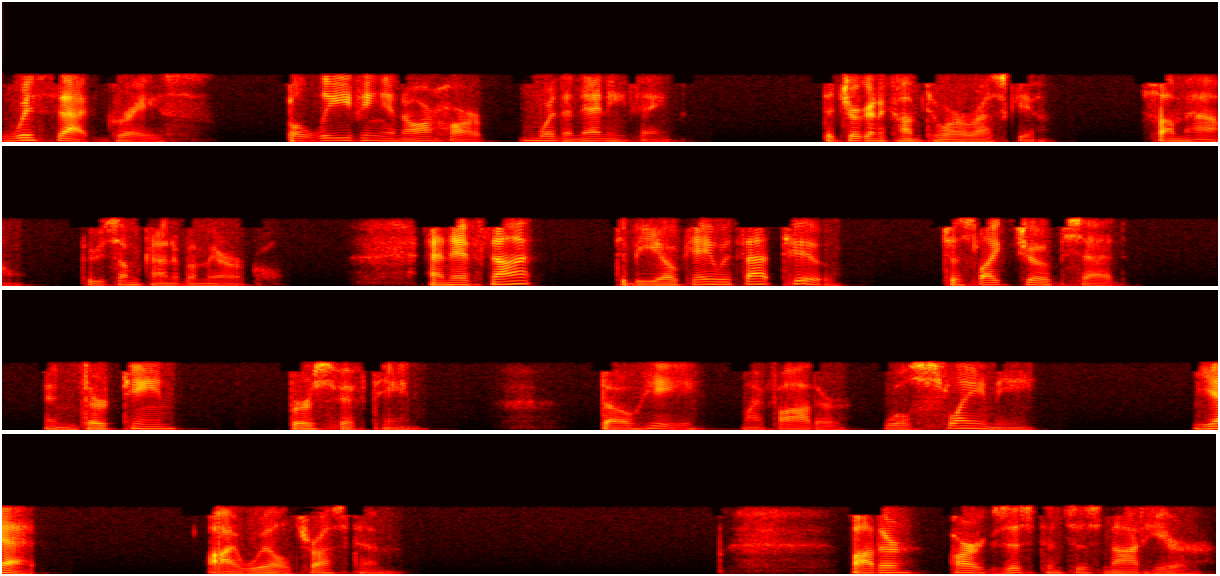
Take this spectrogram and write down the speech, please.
with that grace, believing in our heart more than anything that you're going to come to our rescue somehow through some kind of a miracle. And if not, to be okay with that too, just like Job said in 13, verse 15. Though he, my father, will slay me, yet I will trust him. Father, our existence is not here.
